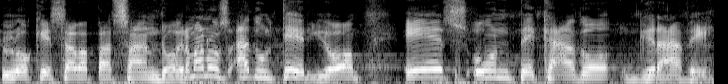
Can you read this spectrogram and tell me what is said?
lo que estaba pasando. Hermanos, adulterio es un pecado grave.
